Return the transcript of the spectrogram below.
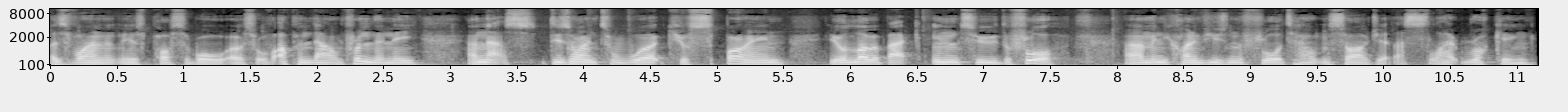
as violently as possible, or sort of up and down from the knee, and that's designed to work your spine, your lower back into the floor um, and you're kind of using the floor to help massage it. That slight rocking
